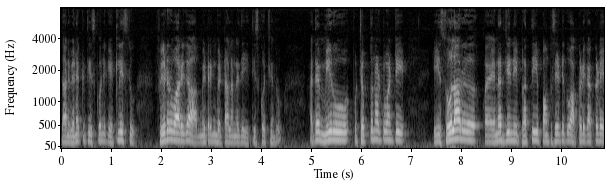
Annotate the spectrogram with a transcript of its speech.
దాన్ని వెనక్కి తీసుకొని అట్లీస్ట్ ఫీడర్ వారీగా మీటరింగ్ పెట్టాలనేది తీసుకొచ్చిండ్రు. అయితే మీరు చెప్తున్నటువంటి ఈ సోలార్ ఎనర్జీని ప్రతి పంప్ సెట్కు అక్కడికక్కడే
